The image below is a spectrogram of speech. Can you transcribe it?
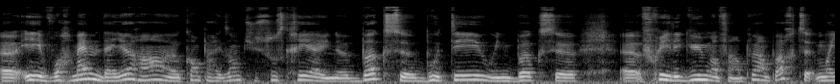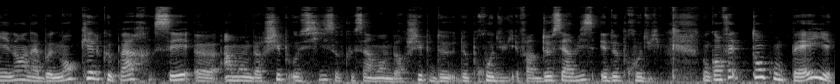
euh, et voire même d'ailleurs, hein, euh, quand par exemple tu souscris à une box beauté ou une box fruits et légumes, enfin peu importe, moyennant un abonnement, quelque part c'est un membership aussi, sauf que c'est un membership de, produits, enfin de services et de produits. Donc en fait, tant qu'on paye,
